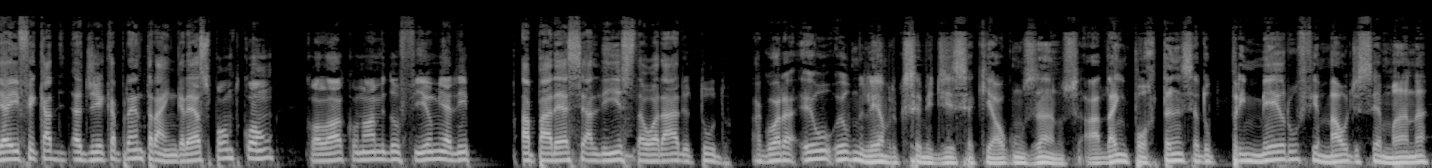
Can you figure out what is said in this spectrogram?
E aí fica a, dica para entrar, ingresso.com, coloca o nome do filme ali aparece a lista, horário, tudo. Agora, eu, eu me lembro que você me disse aqui há alguns anos a, da importância do primeiro final de semana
